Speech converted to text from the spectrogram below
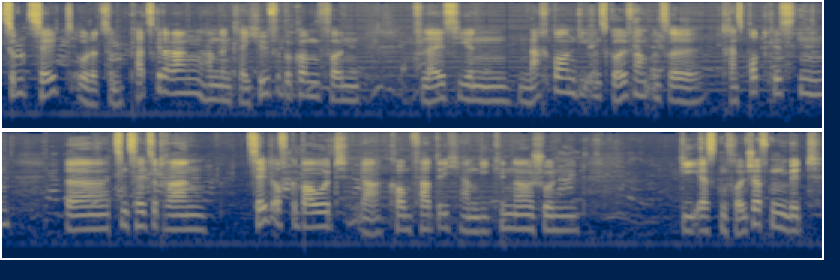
zum Zelt oder zum Platz getragen, haben dann gleich Hilfe bekommen von fleißigen Nachbarn, die uns geholfen haben, unsere Transportkisten äh, zum Zelt zu tragen. Zelt aufgebaut, ja, kaum fertig, haben die Kinder schon die ersten Freundschaften mit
